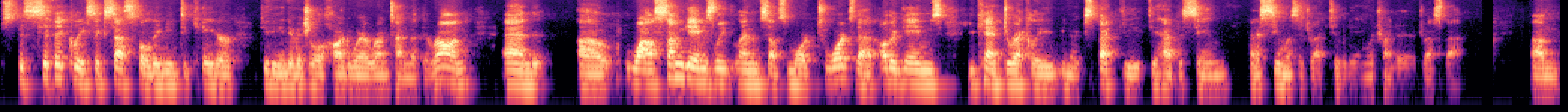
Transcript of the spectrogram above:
specifically successful, they need to cater to the individual hardware runtime that they're on. And uh, while some games lend themselves more towards that, other games you can't directly you know, expect to, to have the same kind of seamless interactivity, and we're trying to address that. Um,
